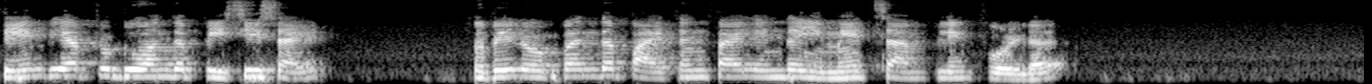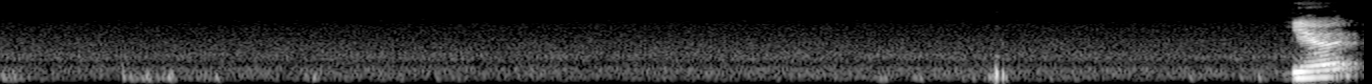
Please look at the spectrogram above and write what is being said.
same we have to do on the PC side. So we'll open the Python file in the image sampling folder. Here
